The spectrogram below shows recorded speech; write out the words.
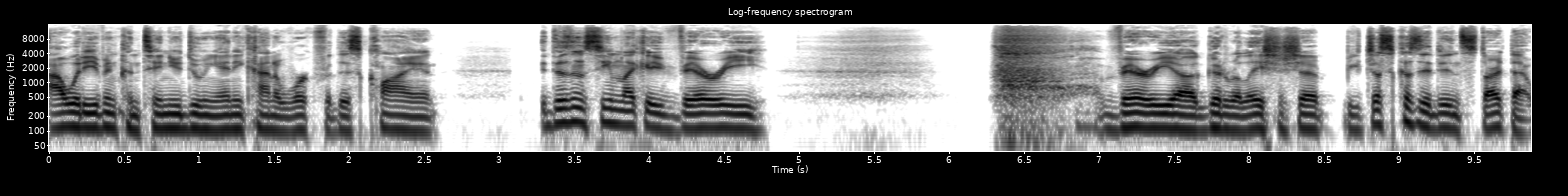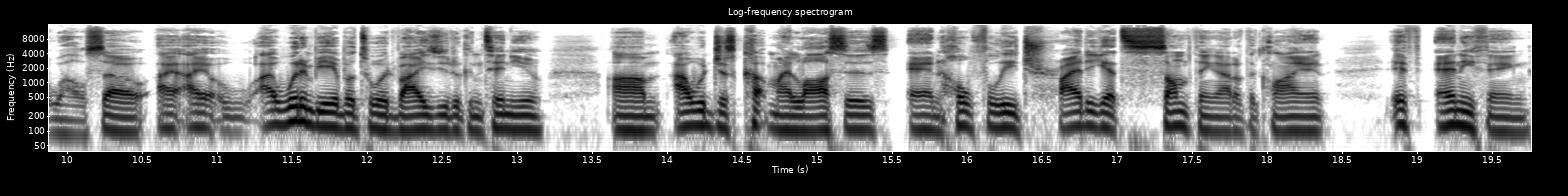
I would even continue doing any kind of work for this client. It doesn't seem like a very, very uh, good relationship just because it didn't start that well. So I, I, I wouldn't be able to advise you to continue um, I would just cut my losses and hopefully try to get something out of the client, if anything,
